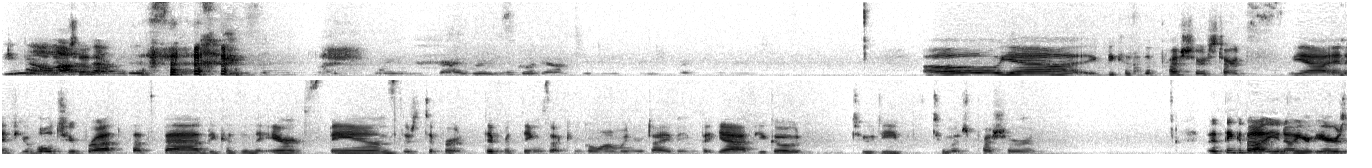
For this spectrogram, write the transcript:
You know a lot about this. Like when divers go down too deep, they break their Oh yeah, because the pressure starts. Yeah, and if you hold your breath, that's bad because then the air expands. There's different different things that can go on when you're diving. But yeah, if you go too deep, too much pressure. And but think about you know your ears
